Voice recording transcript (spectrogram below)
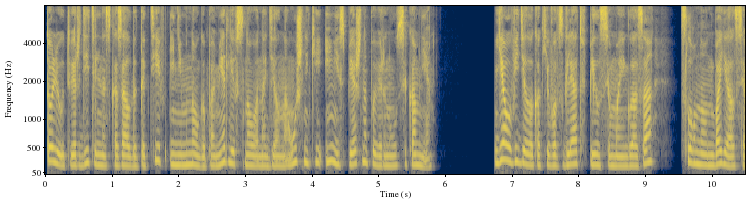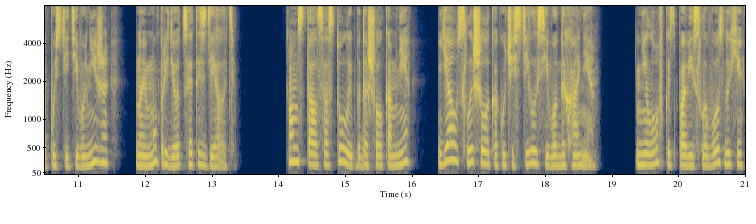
то ли утвердительно сказал детектив и, немного помедлив, снова надел наушники и неспешно повернулся ко мне. Я увидела, как его взгляд впился в мои глаза, словно он боялся опустить его ниже, но ему придется это сделать. Он встал со стула и подошел ко мне, я услышала, как участилось его дыхание. Неловкость повисла в воздухе,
